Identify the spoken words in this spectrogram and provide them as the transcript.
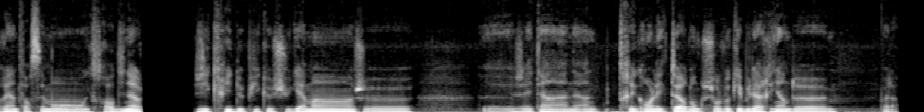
rien de forcément extraordinaire. J'écris depuis que je suis gamin. Euh, j'ai été un très grand lecteur, donc sur le vocabulaire, rien de. Voilà.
